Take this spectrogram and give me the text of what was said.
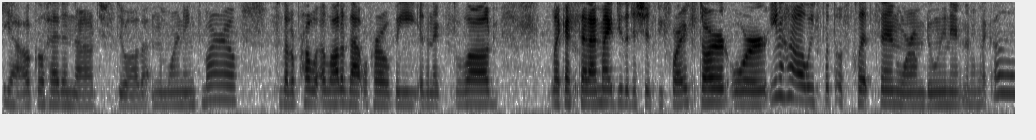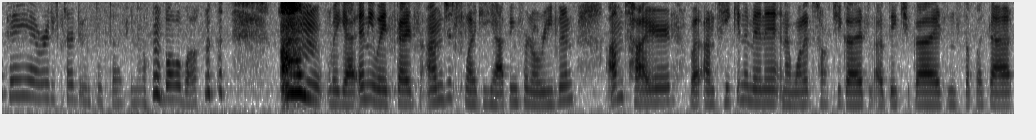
yeah, I'll go ahead and uh, just do all that in the morning tomorrow. So that'll probably a lot of that will probably be in the next vlog like I said, I might do the dishes before I start, or you know how I always put those clips in where I'm doing it, and then I'm like, oh, okay, I already started doing some stuff, you know, blah blah blah. um, but yeah, anyways, guys, I'm just like yapping for no reason. I'm tired, but I'm taking a minute, and I wanted to talk to you guys and update you guys and stuff like that.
